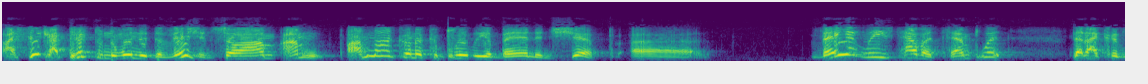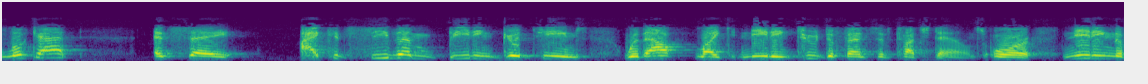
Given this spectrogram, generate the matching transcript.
I think I picked them to win the division, so I'm I'm I'm not going to completely abandon ship. Uh, they at least have a template that I could look at and say I could see them beating good teams without like needing two defensive touchdowns or needing the,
